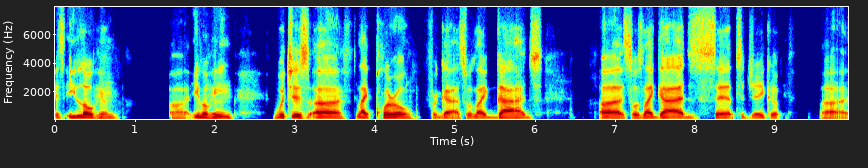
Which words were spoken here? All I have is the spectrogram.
is Elohim, uh, Elohim, which is uh, like plural for God. So like gods. Uh, so it's like God said to Jacob. Uh,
